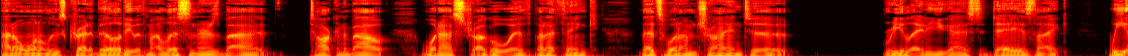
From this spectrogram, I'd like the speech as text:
I don't want to lose credibility with my listeners by talking about what I struggle with, but I think that's what I'm trying to relay to you guys today is like we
